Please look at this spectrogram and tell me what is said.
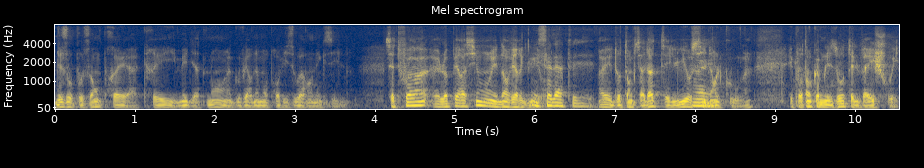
Des opposants prêts à créer immédiatement un gouvernement provisoire en exil. Cette fois, l'opération est d'envergure. et ça date. et- Oui, d'autant que Sadat est lui aussi Ouais. dans le coup. hein. Et pourtant, comme les autres, elle va échouer.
